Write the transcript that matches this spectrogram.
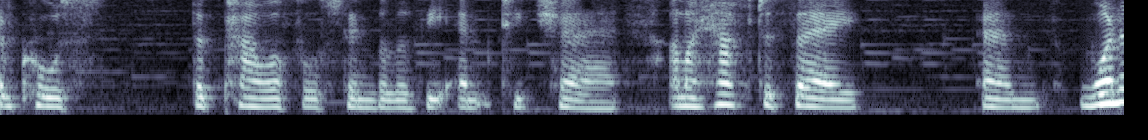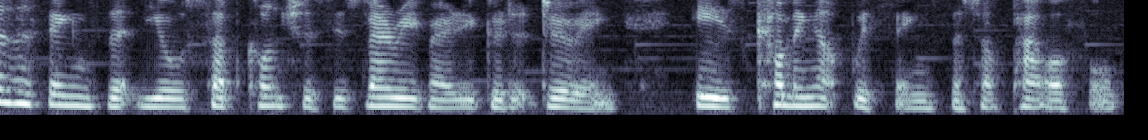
of course, the powerful symbol of the empty chair. And I have to say, um, one of the things that your subconscious is very, very good at doing is coming up with things that are powerful,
